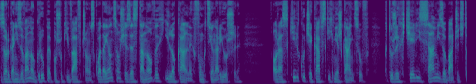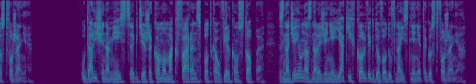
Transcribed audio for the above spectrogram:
Zorganizowano grupę poszukiwawczą składającą się ze stanowych i lokalnych funkcjonariuszy oraz kilku ciekawskich mieszkańców, którzy chcieli sami zobaczyć to stworzenie. Udali się na miejsce, gdzie rzekomo McFarren spotkał wielką stopę, z nadzieją na znalezienie jakichkolwiek dowodów na istnienie tego stworzenia.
